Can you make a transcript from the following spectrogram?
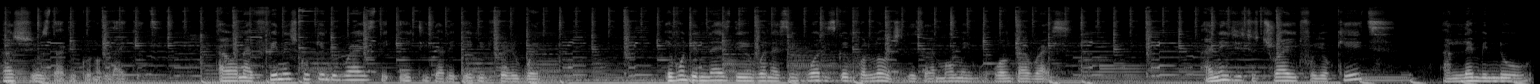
That shows that they're going to like it. And when I finish cooking the rice, they ate it and they ate it very well. Even the next day, when I say, What is going for lunch? They say, Mommy, we want that rice. I need you to try it for your kids and let me know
